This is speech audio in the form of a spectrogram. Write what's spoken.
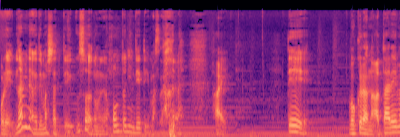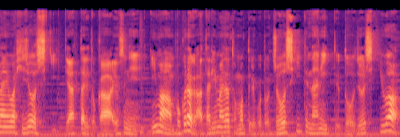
これ涙が出ましたって嘘だと思うので本当に出ています。はい、で僕らの当たり前は非常識であったりとか要するに今僕らが当たり前だと思っていること常識って何っていうと常識は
